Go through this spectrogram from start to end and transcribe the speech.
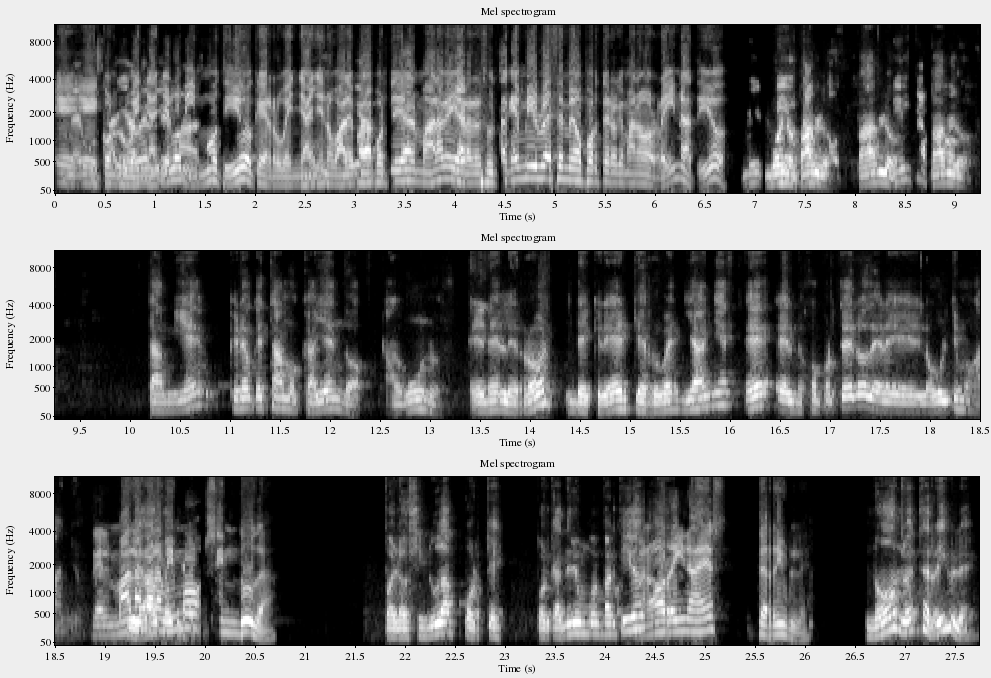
eh, eh, con Rubén Yáñez lo mismo, tío. Que Rubén Yáñez no vale para la portería del Málaga y ahora resulta que es mil veces mejor portero que Manolo Reina, tío. Bueno, mil Pablo, tampoco, Pablo. Pablo, también creo que estamos cayendo algunos en el error de creer que Rubén Yáñez es el mejor portero de los últimos años. Del Málaga ahora mismo, sin duda. Pero sin duda, ¿por qué? Porque ha tenido un buen partido. Manolo Reina es terrible. No, no es terrible.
